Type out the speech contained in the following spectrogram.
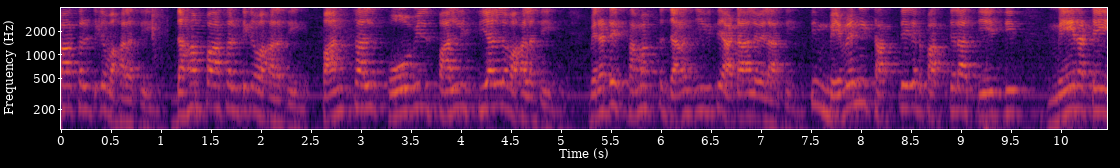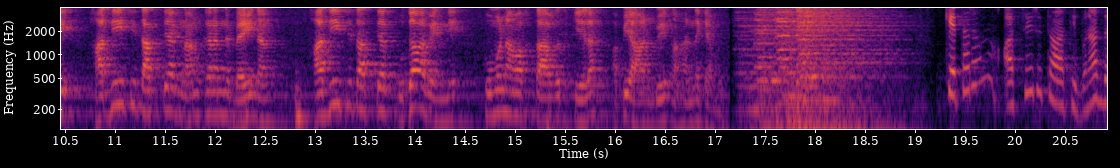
පාසල් ටික වහලා තියෙනවා. දහම් පාසල් ටික වහලා තියෙනවා. පන්සල්, කෝවිල්, පල්ලි සියල්ල වහලා තියෙනවා. මේ රටේ සමස්ත ජන ජීවිතය අඩාල වෙලා තියෙනවා. ඉතින් මෙවැනි තත්යකට පත් වෙලා තියෙද්දි මේ රටේ හදීසි තත්ත්වයක් නම් කරන්න බැයි නම් හදීසි තත්ත්වයක් උදා වෙන්නේ කුමන අවස්ථාවකද කියලා අපි ආණ්ඩුවෙන් අහන්න කැමතියි. කෙතරම් අසීරුතා තිබුණත්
